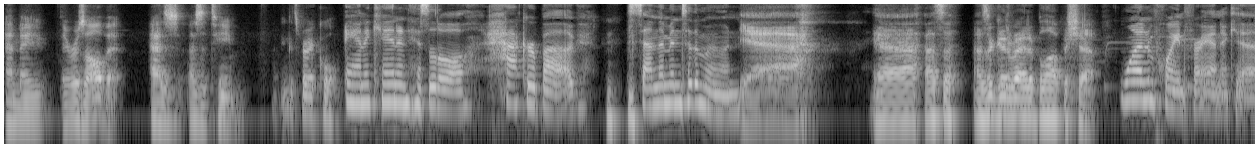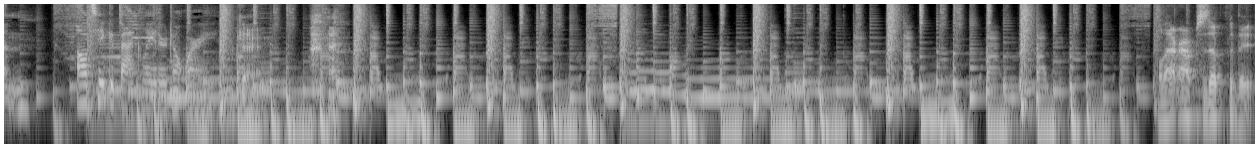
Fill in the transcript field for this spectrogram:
and they they resolve it as as a team. I think it's very cool. Anakin and his little hacker bug send them into the moon. Yeah. Yeah, that's a that's a good way to blow up a ship. One point for Anakin. I'll take it back later, don't worry. Okay. well, that wraps it up for the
